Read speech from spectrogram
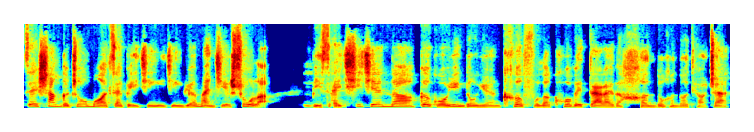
在上个周末在北京已经圆满结束了。比赛期间呢，各国运动员克服了 COVID 带来的很多很多挑战，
